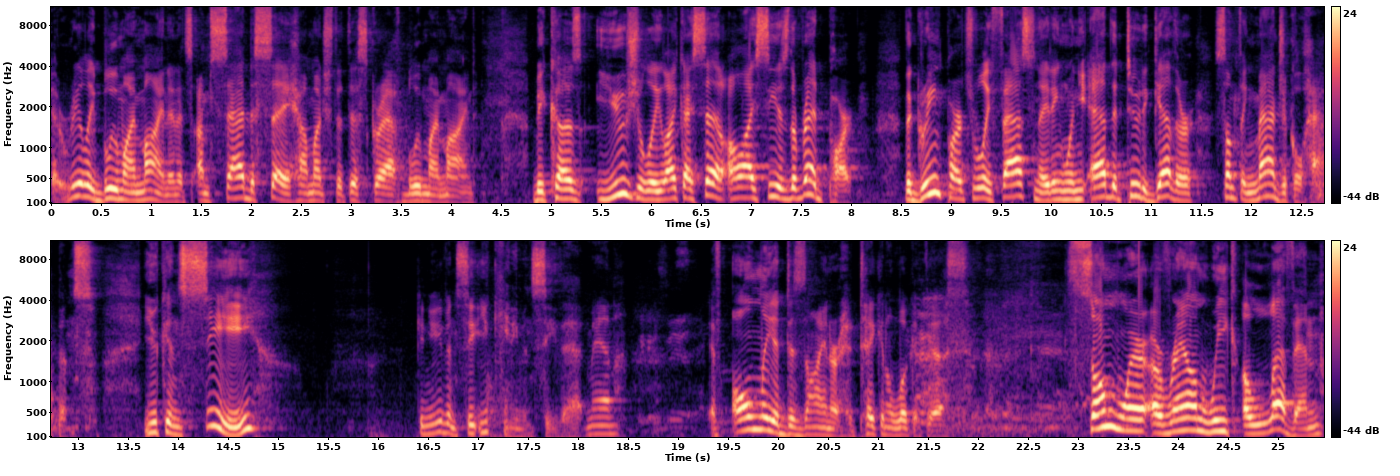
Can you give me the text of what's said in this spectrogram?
it really blew my mind, and it's, I'm sad to say how much that this graph blew my mind. Because usually, like I said, all I see is the red part. The green part's really fascinating. When you add the two together, something magical happens. You can see, can you even see? You can't even see that, man. If only a designer had taken a look at this. Somewhere around week 11,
